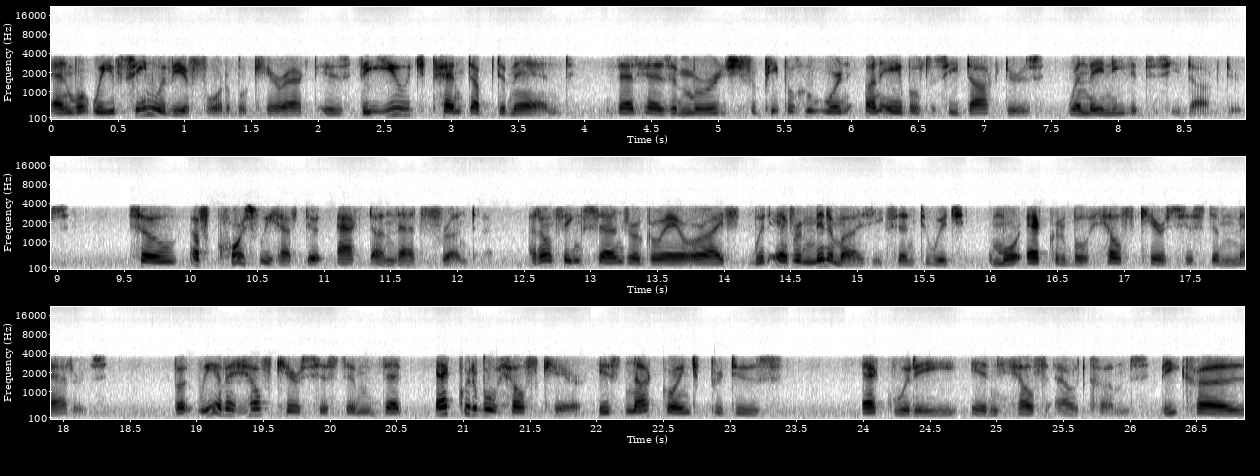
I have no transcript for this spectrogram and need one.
And what we've seen with the Affordable Care Act is the huge pent up demand that has emerged for people who were unable to see doctors when they needed to see doctors. So, of course, we have to act on that front. I don't think Sandro Galea or I would ever minimize the extent to which a more equitable health care system matters. But we have a health care system that equitable health care is not going to produce equity in health outcomes because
